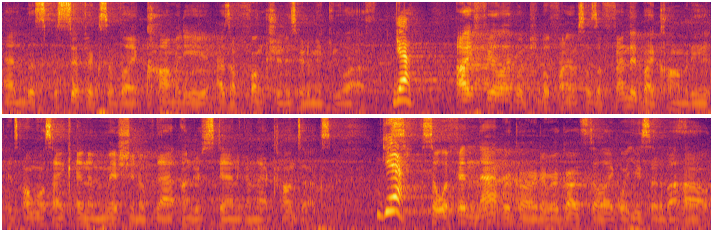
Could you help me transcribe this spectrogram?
and the specifics of like comedy as a function is here to make you laugh. Yeah. I feel like when people find themselves offended by comedy, it's almost like an omission of that understanding and that context. Yeah. So within that regard, in regards to like what you said about how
